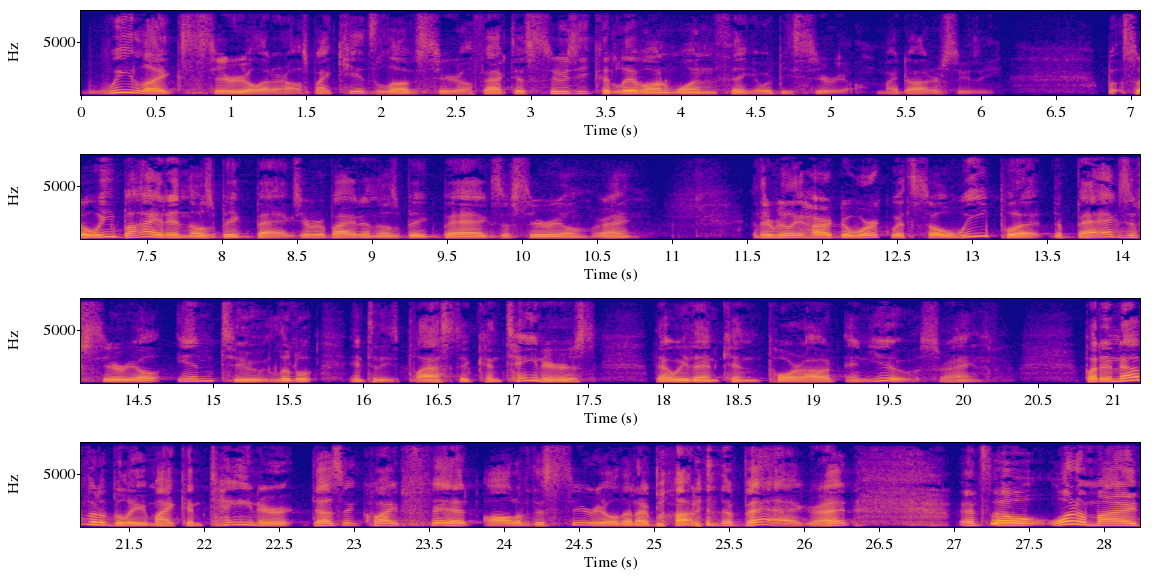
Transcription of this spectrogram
we like cereal at our house. My kids love cereal. In fact, if Susie could live on one thing, it would be cereal. My daughter, Susie. But, so we buy it in those big bags. You ever buy it in those big bags of cereal, right? They're really hard to work with. So we put the bags of cereal into little into these plastic containers that we then can pour out and use, right? But inevitably, my container doesn't quite fit all of the cereal that I bought in the bag, right? And so one of my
